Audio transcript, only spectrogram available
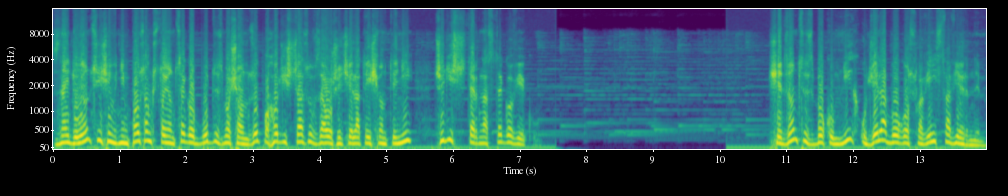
Znajdujący się w nim posąg stojącego Buddy z Mosiądzu pochodzi z czasów założyciela tej świątyni, czyli z XIV wieku. Siedzący z boku mnich udziela błogosławieństwa wiernym.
